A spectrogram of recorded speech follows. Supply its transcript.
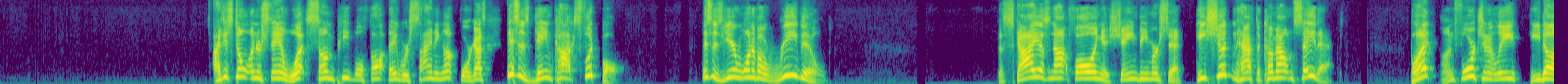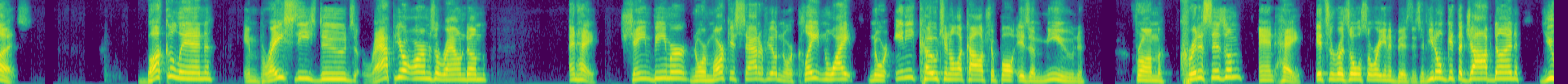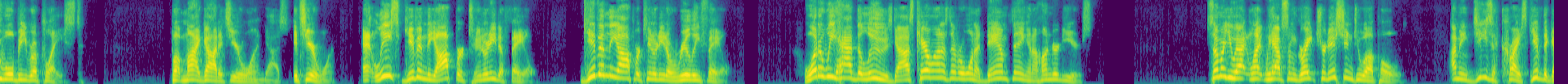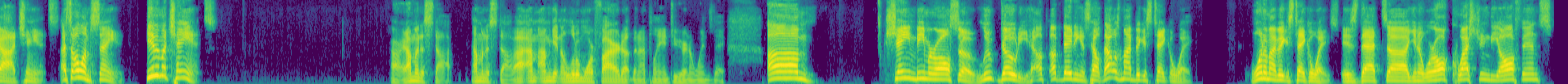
I just don't understand what some people thought they were signing up for. Guys, this is Gamecocks football. This is year one of a rebuild. The sky is not falling, as Shane Beamer said. He shouldn't have to come out and say that. But unfortunately, he does. Buckle in, embrace these dudes, wrap your arms around them. And hey, Shane Beamer, nor Marcus Satterfield, nor Clayton White, nor any coach in all of college football is immune from criticism. And hey, it's a results oriented business. If you don't get the job done, you will be replaced. But my God, it's year one, guys. It's year one. At least give him the opportunity to fail. Give him the opportunity to really fail. What do we have to lose, guys? Carolina's never won a damn thing in 100 years. Some of you acting like we have some great tradition to uphold. I mean, Jesus Christ, give the guy a chance. That's all I'm saying. Give him a chance. All right, I'm going to stop. I'm going to stop. I, am I'm, I'm getting a little more fired up than I planned to here on a Wednesday. Um, Shane Beamer also, Luke Doty, updating his health. That was my biggest takeaway. One of my biggest takeaways is that, uh, you know, we're all questioning the offense.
